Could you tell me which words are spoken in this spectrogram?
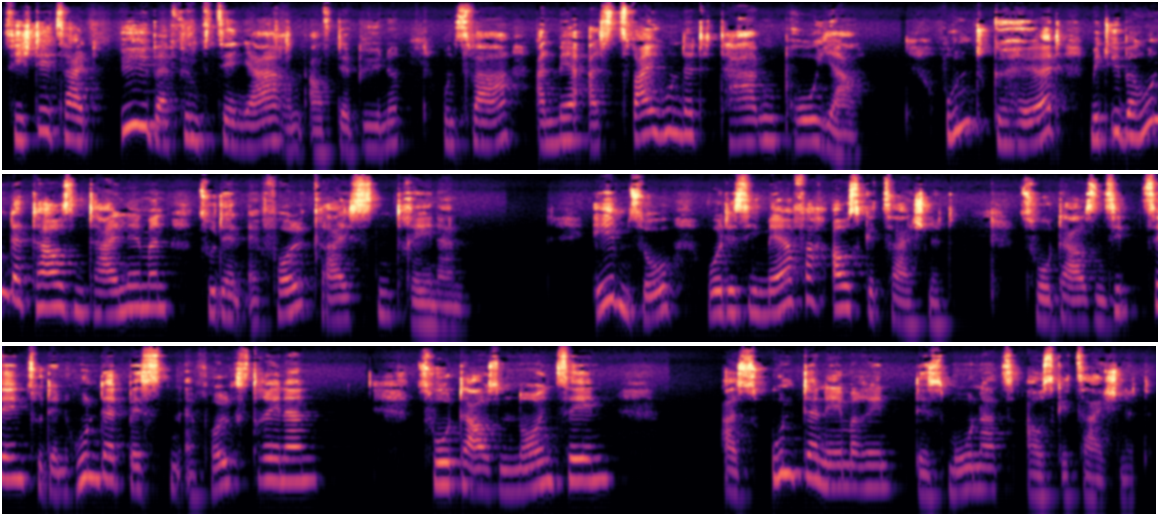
Sie steht seit über 15 Jahren auf der Bühne und zwar an mehr als 200 Tagen pro Jahr und gehört mit über 100.000 Teilnehmern zu den erfolgreichsten Trainern. Ebenso wurde sie mehrfach ausgezeichnet. 2017 zu den 100 besten Erfolgstrainern, 2019 als Unternehmerin des Monats ausgezeichnet.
